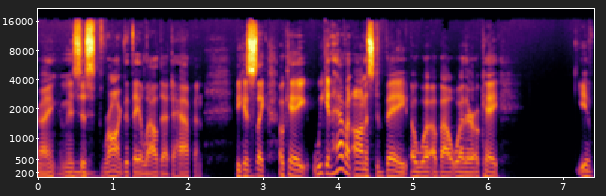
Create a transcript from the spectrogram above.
right? I mean, it's just wrong that they allowed that to happen because it's like, okay, we can have an honest debate about whether, okay, if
